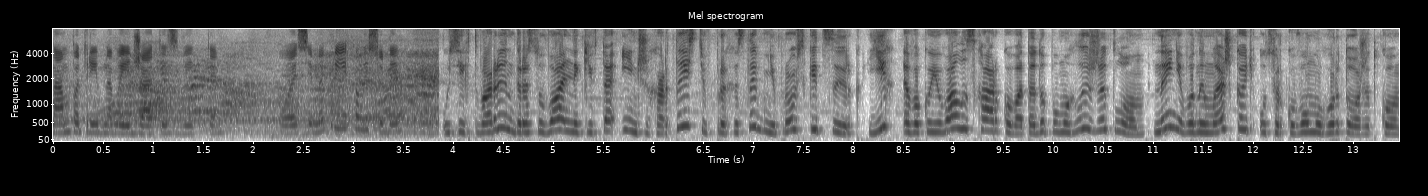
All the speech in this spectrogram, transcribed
нам потрібно виїжджати звідти. Ось і ми приїхали сюди. Усіх тварин, дресувальників та інших артистів прихистив Дніпровський цирк. Їх евакуювали з Харкова та допомогли з житлом. Нині вони мешкають у цирковому гуртожитку.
